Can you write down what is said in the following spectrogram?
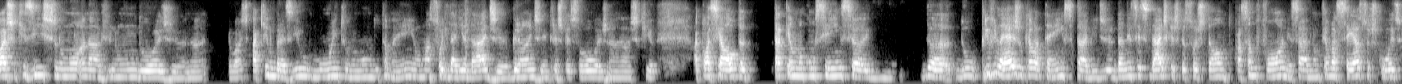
acho que existe no, na, no mundo hoje, né? Eu acho aqui no Brasil, muito no mundo também, uma solidariedade grande entre as pessoas. Né? Acho que a classe alta está tendo uma consciência da, do privilégio que ela tem, sabe, de, da necessidade que as pessoas estão passando fome, sabe, não tendo acesso às coisas.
